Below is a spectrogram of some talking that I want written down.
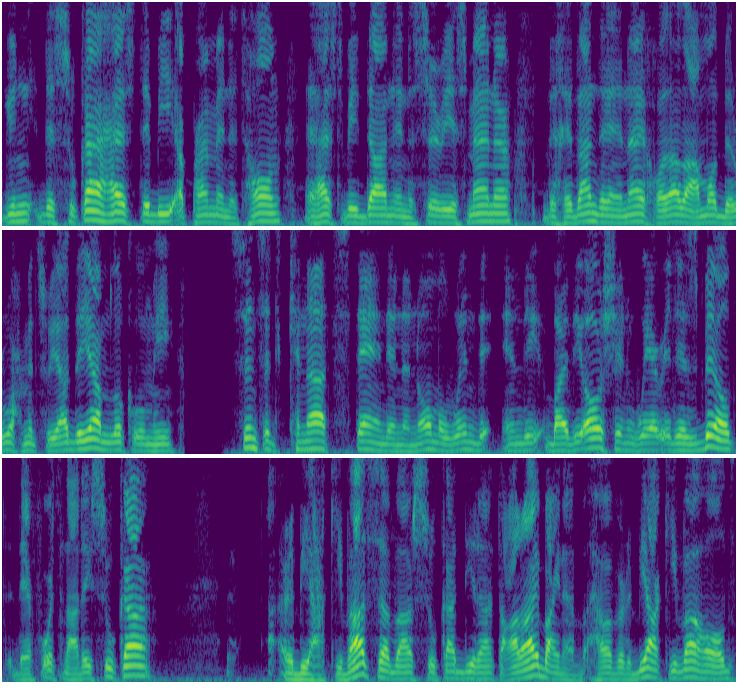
you, the Sukkah has to be a permanent home. It has to be done in a serious manner. Since it cannot stand in a normal wind in the by the ocean where it is built, therefore it's not a sukkah. Rabbi Akiva. However, Rabbi Akiva holds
